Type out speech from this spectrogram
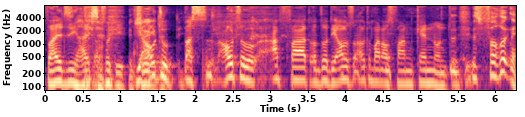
weil sie halt auch so die, die. Autobus, Autoabfahrt und so, die Aus Autobahnausfahren kennen. Und Das ist verrückt. Ne?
